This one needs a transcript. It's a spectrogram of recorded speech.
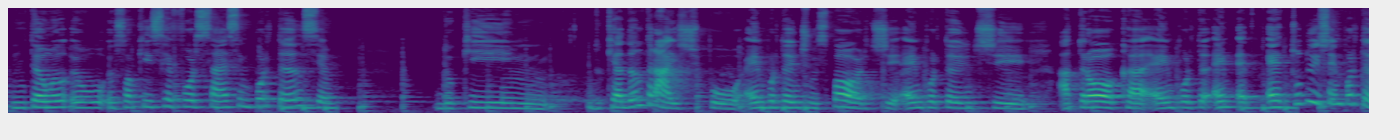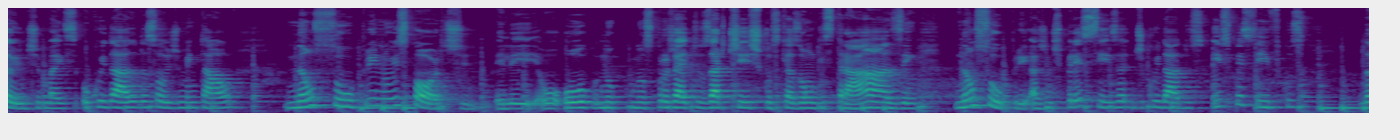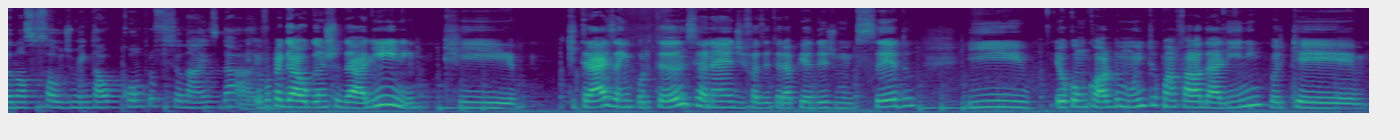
Então eu, eu, eu só quis reforçar essa importância do que do que a Dan traz. Tipo, é importante o esporte, é importante a troca, é importante. É, é, é, tudo isso é importante, mas o cuidado da saúde mental não supre no esporte. Ele, ou, ou no, nos projetos artísticos que as ONGs trazem, não supre. A gente precisa de cuidados específicos da nossa saúde mental com profissionais da área. Eu vou pegar o gancho da Aline, que, que traz a importância né, de fazer terapia desde muito cedo. E eu concordo muito com a fala da Aline, porque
